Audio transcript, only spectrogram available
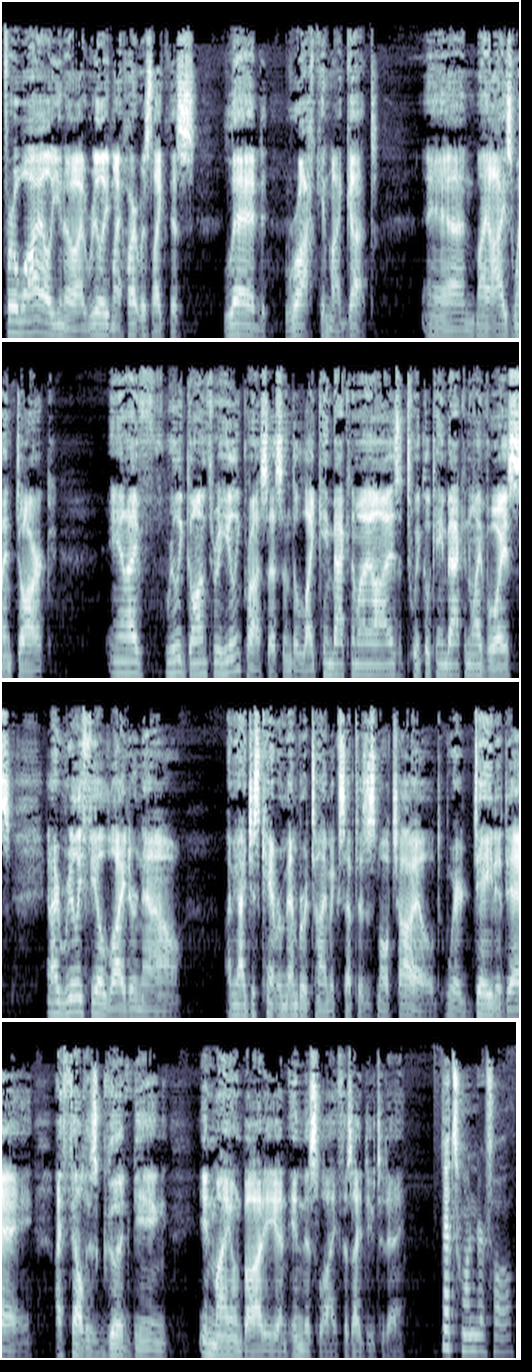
for a while, you know, I really, my heart was like this lead rock in my gut. And my eyes went dark. And I've really gone through a healing process. And the light came back into my eyes, a twinkle came back into my voice. And I really feel lighter now. I mean, I just can't remember a time except as a small child where day to day I felt as good being in my own body and in this life as I do today. That's wonderful.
